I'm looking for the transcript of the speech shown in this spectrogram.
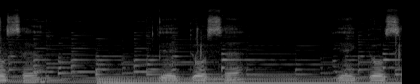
o S. Y ekli o S. Y ekli o S.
